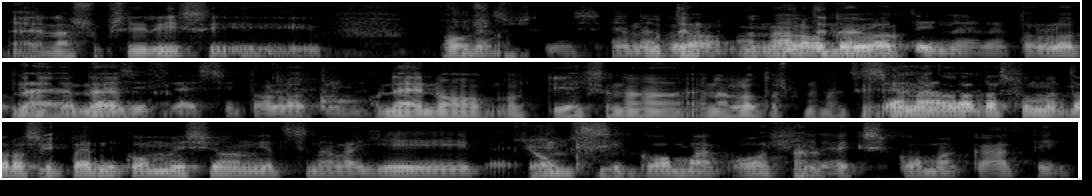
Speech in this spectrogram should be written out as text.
ε, να σου ψηρίσει Τι πόσο; να σου ψηρίσει, Ένα Ούτε- ευρώ. ούτε Ανάλογα ένα το ευρώ. lot είναι, ρε. Το lot είναι. Ναι, δεν ναι. παίζει θέση. Το lot είναι. Ναι, εννοώ ότι έχεις ένα, ένα lot, ας πούμε, έτσι. Σε ένα Ε, lot, ας πούμε, τώρα σου μη- παίρνει commission για τη συναλλαγή 6, Δυόμιση. κόμμα- όχι Α. ρε, 6, κόμμα κάτι.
